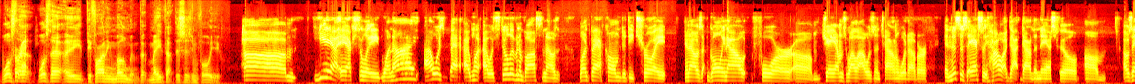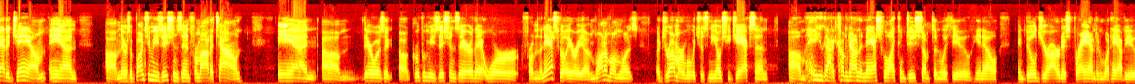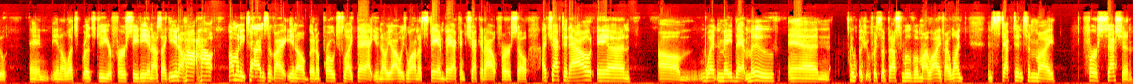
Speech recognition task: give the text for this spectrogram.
Was there Correct. was there a defining moment that made that decision for you? Um. Yeah, actually, when I I was back, I went. I was still living in Boston. I was went back home to Detroit, and I was going out for um, jams while I was in town or whatever. And this is actually how I got down to Nashville. Um, I was at a jam, and um, there was a bunch of musicians in from out of town, and um, there was a, a group of musicians there that were from the Nashville area, and one of them was a drummer, which was Neoshi Jackson. Um, hey, you got to come down to Nashville. I can do something with you, you know, and build your artist brand and what have you. And you know, let's let's do your first CD. And I was like, you know, how how how many times have I, you know, been approached like that? You know, you always want to stand back and check it out first. So I checked it out and um, went and made that move, and it, it was the best move of my life. I went and stepped into my first session,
